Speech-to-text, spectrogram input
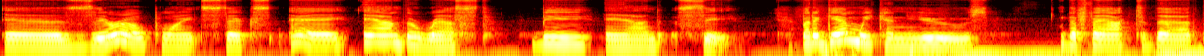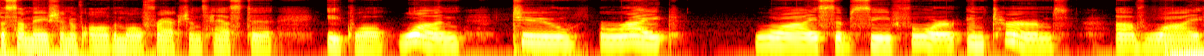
is 0.6 A, and the rest B, and C. But again, we can use the fact that the summation of all the mole fractions has to equal 1 to write y sub c4 in terms of y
